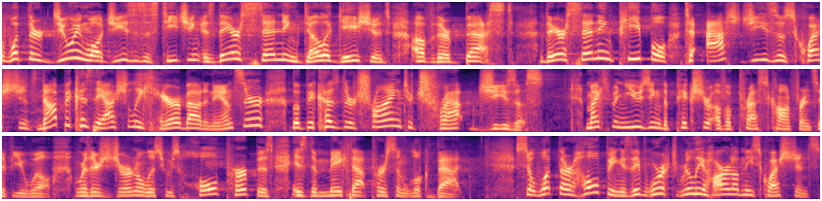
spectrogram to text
what they're doing while Jesus is teaching is they are sending delegations of their best. They are sending people to ask Jesus questions, not because they actually care about an answer, but because they're trying to trap Jesus. Mike's been using the picture of a press conference, if you will, where there's journalists whose whole purpose is to make that person look bad. So, what they're hoping is they've worked really hard on these questions,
